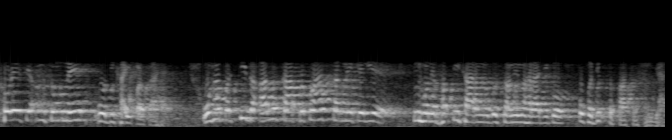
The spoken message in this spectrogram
थोड़े से अंशों में वो दिखाई पड़ता है। वहाँ पर सिद्ध आलोक का प्रकाश करने के लिए इन्होंने भक्ति सारंग गोस्वामी महाराज जी को उपयुक्त पात्र समझा।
